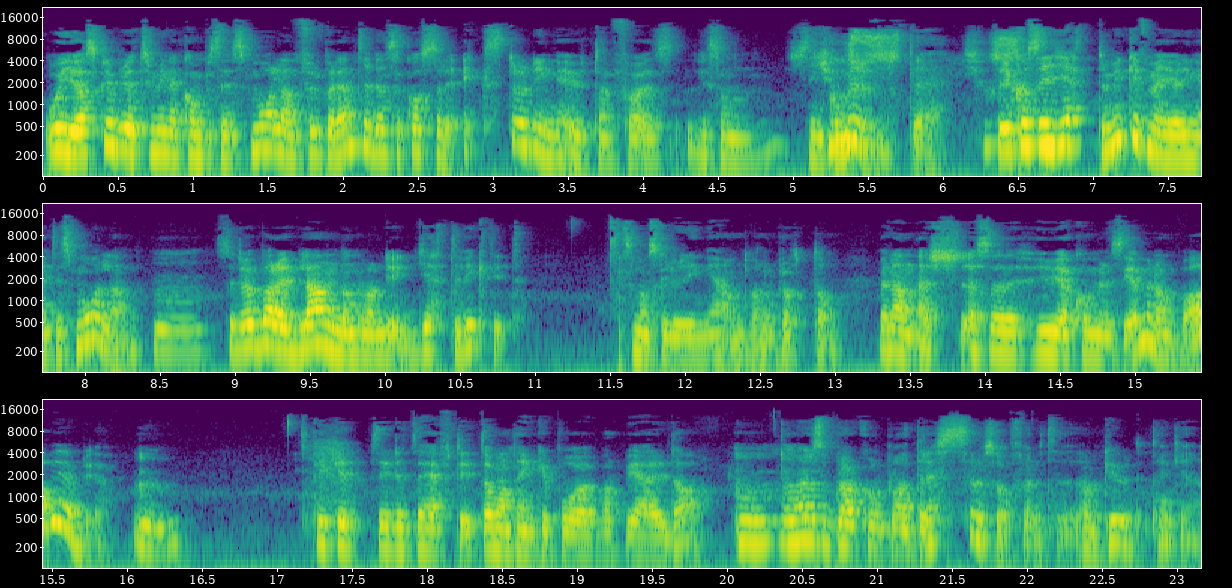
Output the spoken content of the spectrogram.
Och jag skrev brev till mina kompisar i Småland för på den tiden så kostade det extra att ringa utanför liksom, sin kommun. Just det. Just Så det kostade jättemycket för mig att ringa till Småland. Mm. Så det var bara ibland om det var jätteviktigt som man skulle ringa om det var något bråttom. Men annars, alltså hur jag kommunicerar med dem var via brev. Mm. Vilket är lite häftigt om man tänker på vart vi är idag. Mm. Man hade så bra koll på adresser och så förr i tiden. Åh gud. tänker jag.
